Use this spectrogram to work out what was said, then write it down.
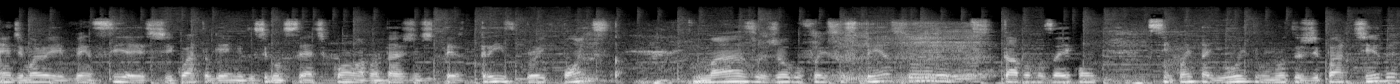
Andy Murray vencia este quarto game do segundo set com a vantagem de ter três break points, mas o jogo foi suspenso. Estávamos aí com 58 minutos de partida.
